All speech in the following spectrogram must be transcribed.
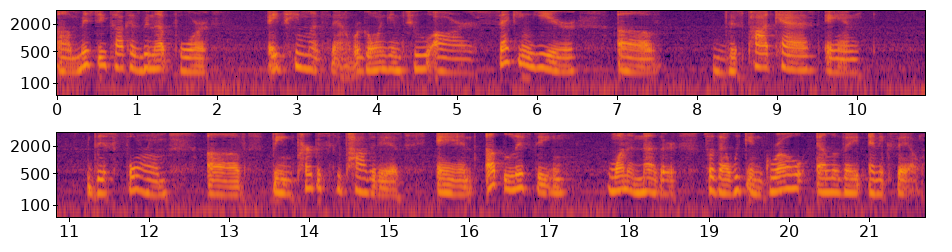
Um, Miss G Talk has been up for 18 months now. We're going into our second year of this podcast and this forum of being purposely positive and uplifting one another so that we can grow, elevate, and excel,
